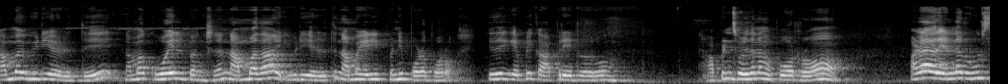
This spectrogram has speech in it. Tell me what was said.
நம்ம வீடியோ எடுத்து நம்ம கோயில் ஃபங்க்ஷனை நம்ம தான் வீடியோ எடுத்து நம்ம எடிட் பண்ணி போட போகிறோம் இதுக்கு எப்படி காப்பிரேட் வரும்? அப்படின்னு சொல்லி தான் நம்ம போடுறோம். ஆனால் அது என்ன ரூல்ஸ்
